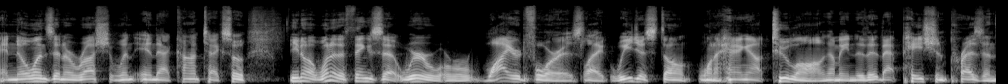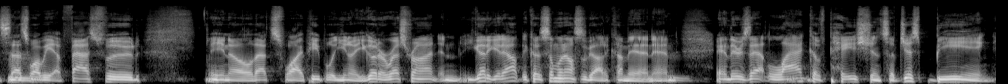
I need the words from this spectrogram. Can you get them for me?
and no one's in a rush when in that context. So, you know, one of the things that we're wired for is like, we just don't want to hang out too long. I mean, th- that patient presence, that's mm. why we have fast food. you know that's why people you know you go to a restaurant and you got to get out because someone else has got to come in and mm. and there's that lack of patience of just being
